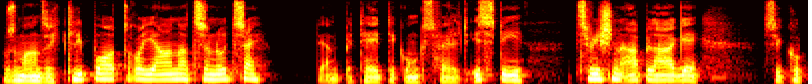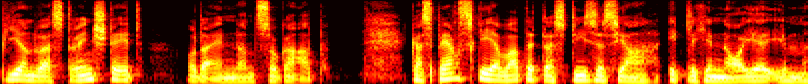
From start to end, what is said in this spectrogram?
So machen sich Clipboard-Trojaner zunutze, deren Betätigungsfeld ist die Zwischenablage, sie kopieren, was drinsteht oder ändern es sogar ab. Kaspersky erwartet, dass dieses Jahr etliche neue im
